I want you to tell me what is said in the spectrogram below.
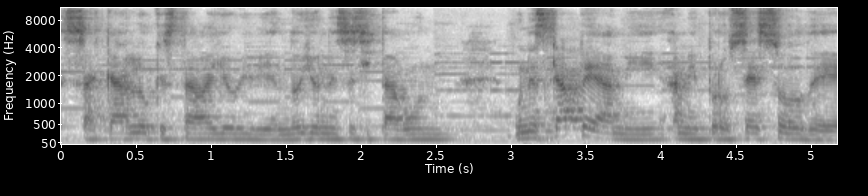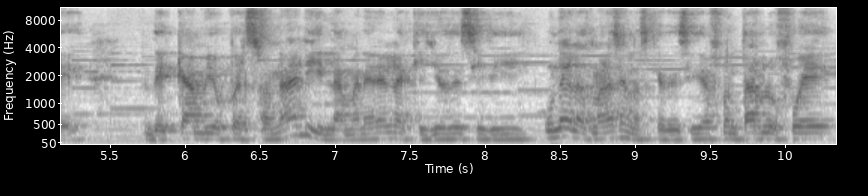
sacar lo que estaba yo viviendo. Yo necesitaba un, un escape a mi, a mi proceso de, de cambio personal y la manera en la que yo decidí, una de las maneras en las que decidí afrontarlo fue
